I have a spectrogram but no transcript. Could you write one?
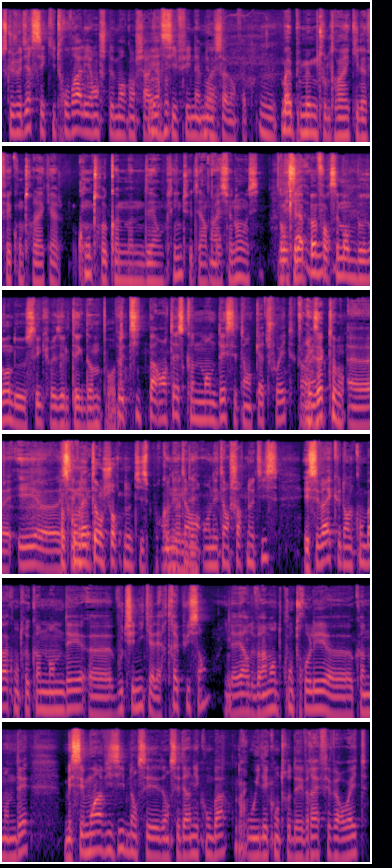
ce que je veux dire c'est qu'il trouvera les hanches de Morgan Charrière Mhm. s'il fait une amenée au sol en fait. Ouais, puis même tout le travail qu'il a fait contre la cage, contre Conmande en clinch, était impressionnant aussi. Donc ça, il a pas mm, forcément besoin de sécuriser le takedown pour. Petite parenthèse, Conmande c'était en catchweight quand même. Exactement. Euh, et euh, Parce qu'on était en short notice pour on était, en, on était en short notice et c'est vrai que dans le combat contre Conmande, euh, Vucenic a l'air très puissant. Il a l'air de vraiment de contrôler euh, mais c'est moins visible dans ses, dans ses derniers combats Ouais. où il est contre des vrais featherweight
